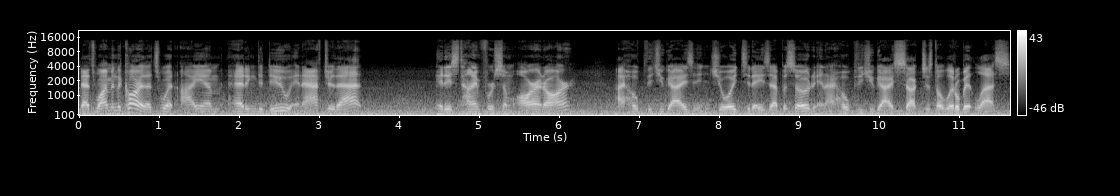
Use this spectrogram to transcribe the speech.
That's why I'm in the car. That's what I am heading to do. And after that, it is time for some R and R. I hope that you guys enjoyed today's episode, and I hope that you guys suck just a little bit less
